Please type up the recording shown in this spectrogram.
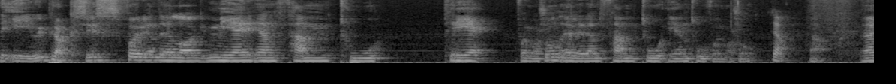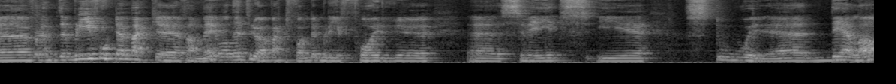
Det er jo i praksis for en del lag mer en 5-2-3-formasjon eller en 5-2-1-2-formasjon. Ja. Eh, for det, det blir fort en backfemmer, og det tror jeg i hvert fall det blir for uh, Sveits i store deler.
